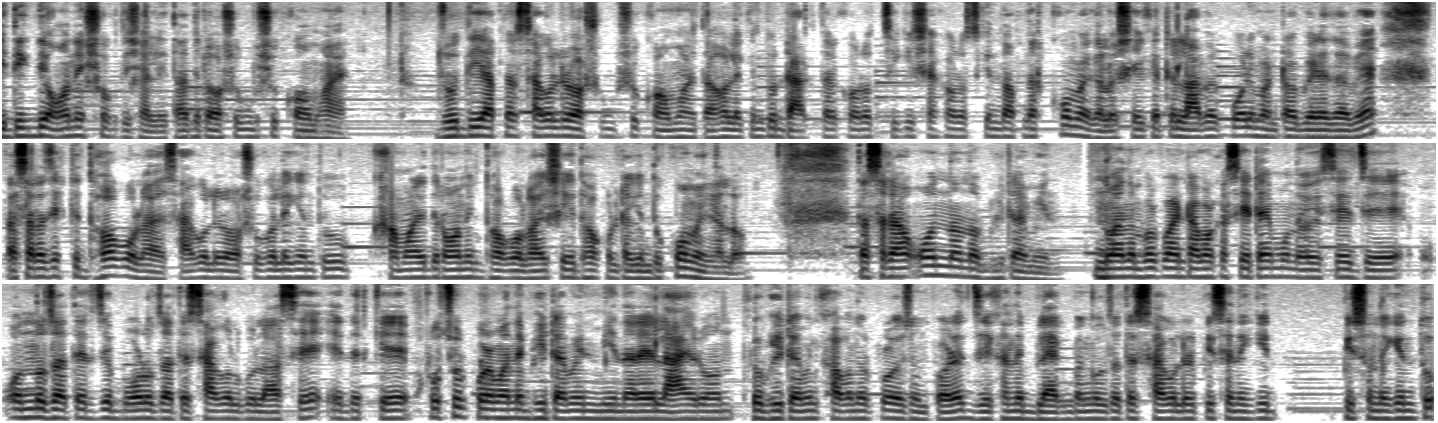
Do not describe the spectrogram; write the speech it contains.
এই দিক দিয়ে অনেক শক্তিশালী, তাদের অসুখ বিসুখ কম হয়। যদি আপনার ছাগলের অসুখ বিসুখ কম হয়, তাহলে কিন্তু ডাক্তার খরচ, চিকিৎসা খরচ কিন্তু আপনার কমে গেল। সেই ক্ষেত্রে লাভের পরিমাণটাও বেড়ে যাবে। তাছাড়া যে একটি ধকল হয়, ছাগলের অসুখ হলে কিন্তু খামারিদের অনেক ধকল হয়, সেই ধকলটা কিন্তু কমে গেল। তাছাড়া অন্যান্য ভিটামিন। নয় নম্বর পয়েন্ট আমার কাছে এটাই মনে হয়েছে যে, অন্য জাতের যে বড় জাতের ছাগলগুলো আছে, এদেরকে প্রচুর পরিমাণে ভিটামিন মিনারেল আয়রন তো ভিটামিন খাওয়ানোর প্রয়োজন পড়ে, যেখানে ব্ল্যাক বেঙ্গল জাতের ছাগলের পিছনে কি পিছনে কিন্তু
